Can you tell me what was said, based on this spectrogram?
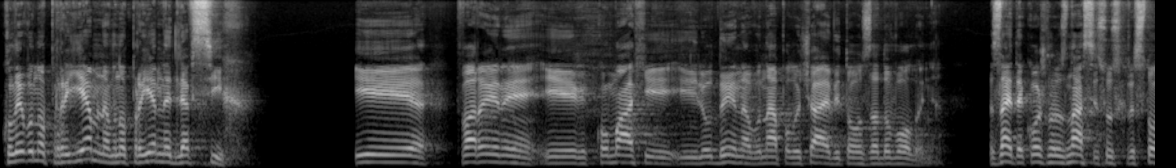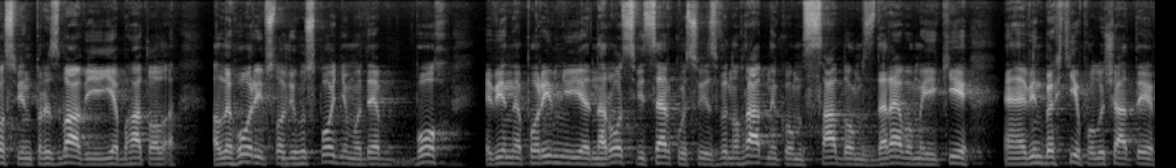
коли воно приємне, воно приємне для всіх. І тварини, і комахи, і людина, вона отримує від того задоволення. Знаєте, кожного з нас Ісус Христос Він призвав, і є багато алегорій в Слові Господньому, де Бог Він порівнює народ свій церкву свій з виноградником, з садом, з деревами, які е, Він би хотів получати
